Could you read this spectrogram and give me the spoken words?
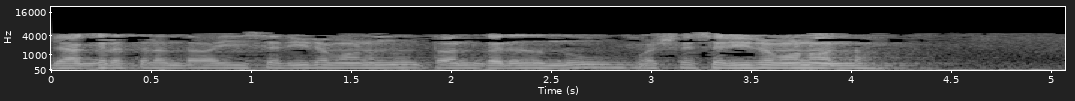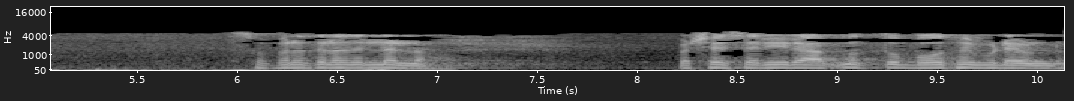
ജാഗ്രതത്തിൽ എന്താ ഈ ശരീരമാണെന്ന് താൻ കരുതുന്നു പക്ഷെ ശരീരമാണോ അല്ല? സ്വപ്നത്തിൽ അതില്ലല്ലോ പക്ഷെ ശരീരാത്മത്വ ബോധം ഇവിടെയുണ്ട്.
